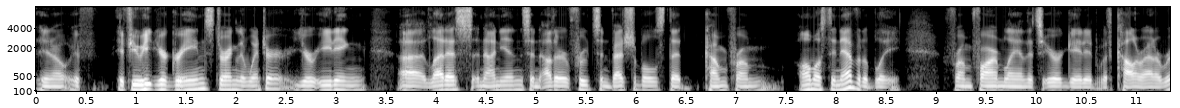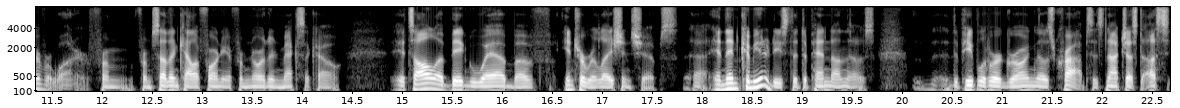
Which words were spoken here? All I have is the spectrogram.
you know, if if you eat your greens during the winter, you're eating uh, lettuce and onions and other fruits and vegetables that come from almost inevitably from farmland that's irrigated with Colorado River water from from Southern California, from northern Mexico. It's all a big web of interrelationships, uh, and then communities that depend on those, the people who are growing those crops. It's not just us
